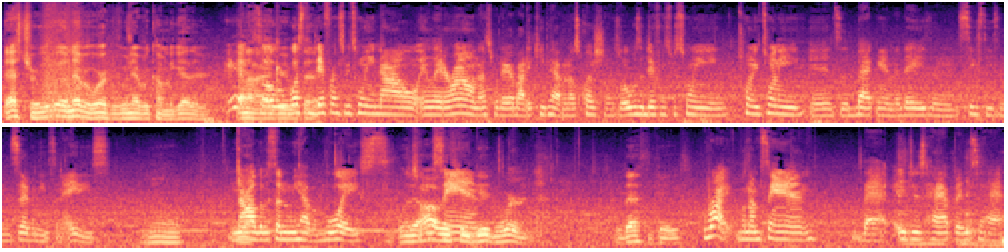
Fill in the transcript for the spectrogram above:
That's true. It'll never work if we never come together. Yeah. I So what's the that. difference between now and later on? That's what everybody keep having those questions. What was the difference between 2020 and to back in the days in the 60s and 70s and 80s? Mm. Now Yeah. all of a sudden we have a voice. Well, it obviously saying, didn't work. If that's the case. Right, but I'm saying that it just happened to have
